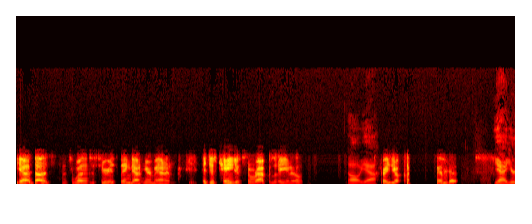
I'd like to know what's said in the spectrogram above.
Yeah, it does. It's weather's a serious thing down here, man, and it just changes so rapidly. You know, Oh yeah, crazy up there. Uh, yeah. You're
